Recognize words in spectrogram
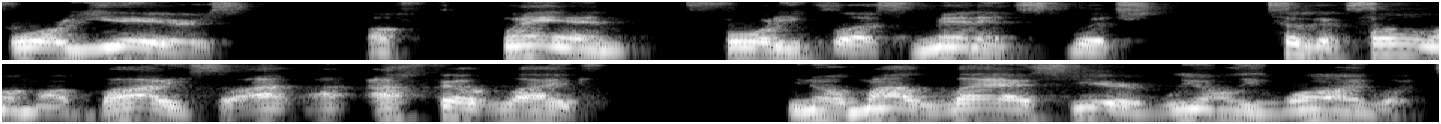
four years of playing 40 plus minutes, which took a toll on my body. So I, I, I felt like, you know, my last year, we only won, what,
